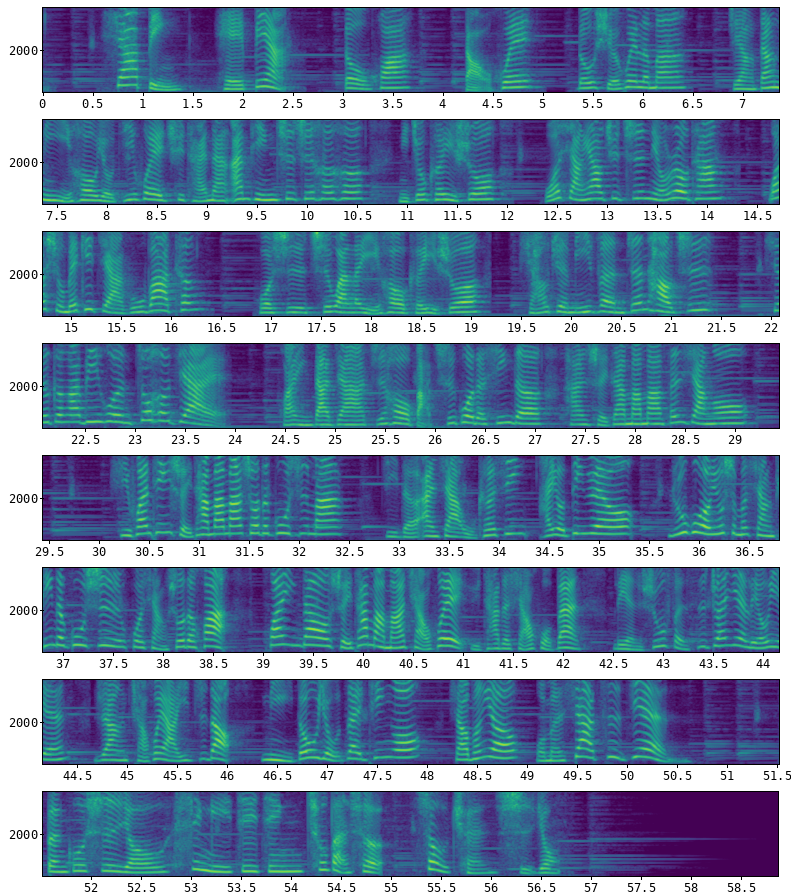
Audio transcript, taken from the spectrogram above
虾饼、虾饼、豆花、豆花，都学会了吗？这样，当你以后有机会去台南安平吃吃喝喝，你就可以说：“我想要去吃牛肉汤，我想要去吃牛肉汤。”或是吃完了以后可以说：“小卷米粉真好吃，小羹仔米粉做好吃哎！”欢迎大家之后把吃过的心得和水獭妈妈分享哦。喜欢听水獭妈妈说的故事吗？记得按下五颗星，还有订阅哦。如果有什么想听的故事或想说的话，欢迎到水獭妈妈巧慧与她的小伙伴脸书粉丝专业留言，让巧慧阿姨知道你都有在听哦。小朋友，我们下次见。本故事由信宜基金出版社授权使用。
